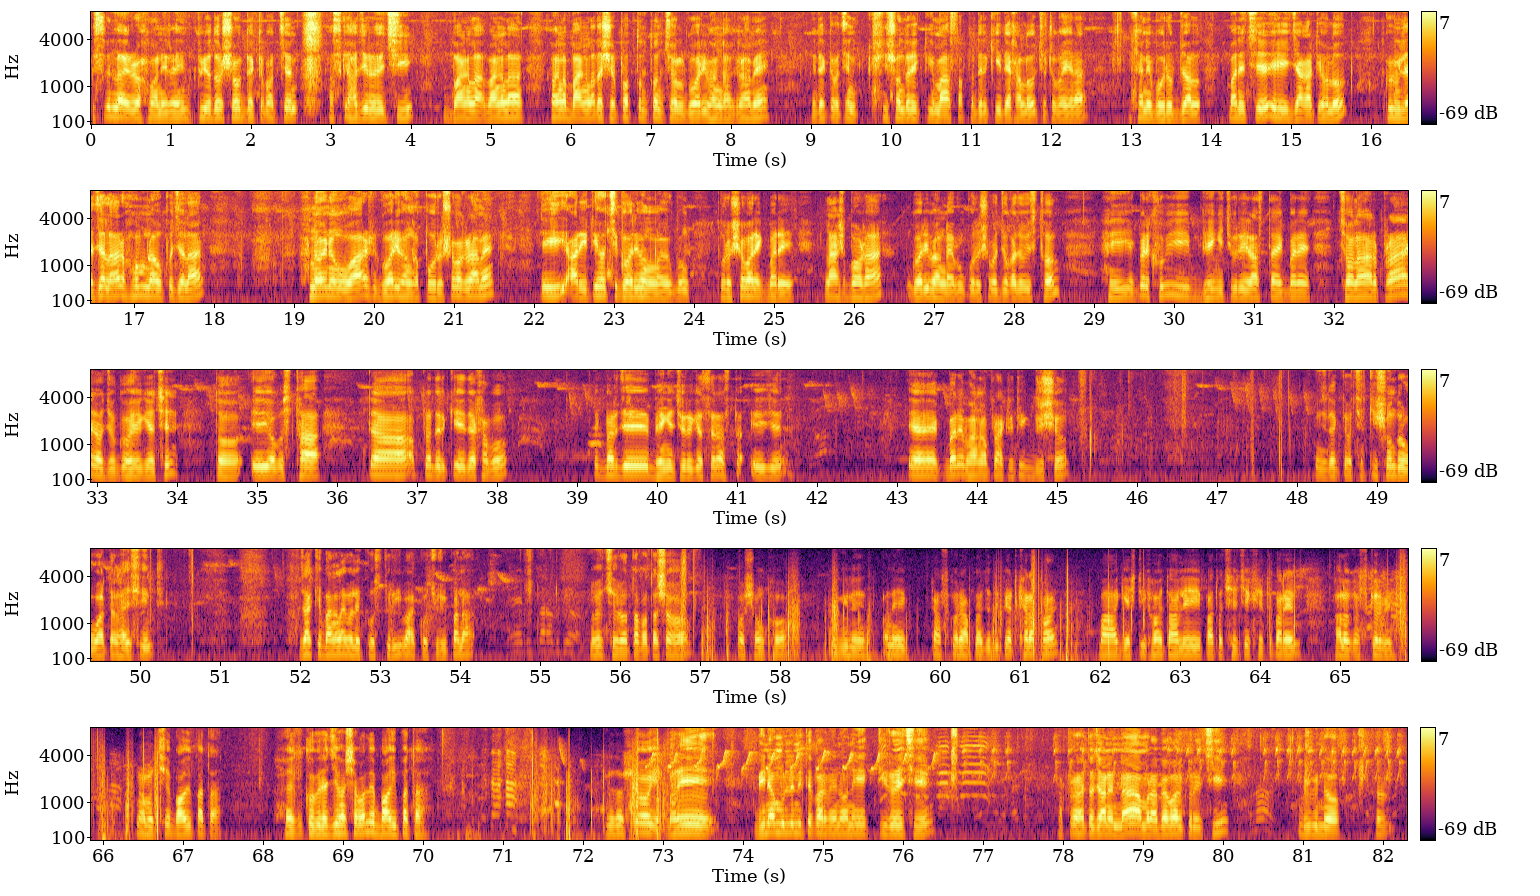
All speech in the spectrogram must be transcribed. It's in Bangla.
বিসমিল্লাহ রহমান রহিম। প্রিয় দর্শক, দেখতে পাচ্ছেন, আজকে হাজির হয়েছি বাংলা বাংলা বাংলা, বাংলাদেশের প্রত্যন্ত অঞ্চল গোয়ারিভাঙ্গা গ্রামে। দেখতে পাচ্ছেন, কি সুন্দর একটি মাছ আপনাদের কি দেখাল ছোটো ভাইয়েরা। এখানে বৈরব জাল বানিয়েছে। এই জায়গাটি হলো কুমিল্লা জেলার হোমনা উপজেলার নয় নং ওয়ার্ড গোয়ারিভাঙ্গা পৌরসভা গ্রামে। এই আর এটি হচ্ছে গোয়ারিভাঙ্গা এবং পৌরসভার একবারে লাস্ট বর্ডার। গোয়ারিভাঙ্গা এবং পৌরসভার যোগাযোগ স্থল। এই একবারে খুবই ভেঙে চুরে রাস্তা একবারে চলার প্রায় অযোগ্য হয়ে গেছে। তো এই অবস্থাটা আপনাদেরকে দেখাবো। একবার যে ভেঙে চুরে গেছে রাস্তা, এই যে একবারে ভাঙা প্রাকৃতিক দৃশ্য। দেখতে পাচ্ছেন কি সুন্দর ওয়াটার হাইসিন্থ যাকে বাংলায় বলে কস্তুরি বা কচুরিপানা। রয়েছে রতাপাতা সহ অসংখ্য। এগুলো অনেক কাজ করে। আপনার যদি পেট খারাপ হয় বা গ্যাস্ট্রিক হয়, তাহলে এই পাতা ছেঁচে খেতে পারেন। ভালো কাজ করবে। নাম হচ্ছে বাউই পাতা। হ্যাঁ কবিরাজি ভাষা বলে বাউই পাতা। দর্শক, একবারে বিনামূল্যে নিতে পারবেন। অনেকটি রয়েছে। আপনারা হয়তো জানেন না, আমরা ব্যবহার করেছি বিভিন্ন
